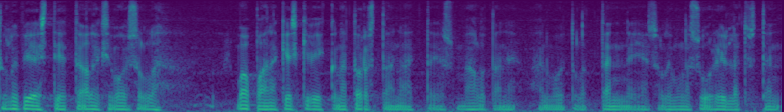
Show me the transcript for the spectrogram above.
tuli viesti, että Aleksi voisi olla vapaana keskiviikkona torstaina, että jos me halutaan, niin hän voi tulla tänne ja se oli mulle suuri yllätys, että hän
